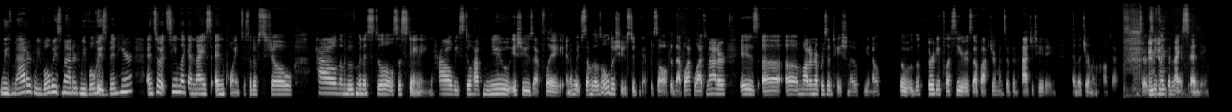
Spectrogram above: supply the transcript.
we've mattered, we've always mattered, we've always been here. And so it seemed like a nice endpoint to sort of show how the movement is still sustaining, how we still have new issues at play, in which some of those old issues didn't get resolved, and that Black Lives Matter is a, a modern representation of you know the the thirty plus years that Black Germans have been agitating in the German context. So it and, seemed and, like a nice ending.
